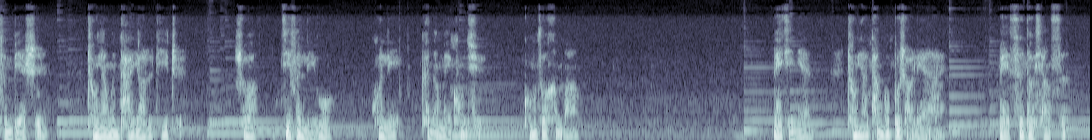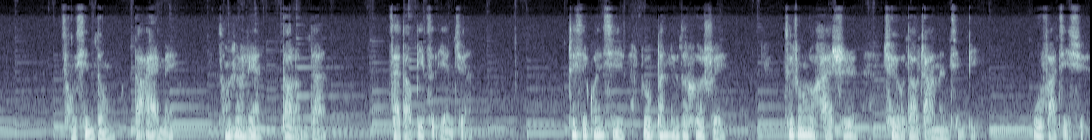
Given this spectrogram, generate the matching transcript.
分别时，重阳问他要了地址，说寄份礼物，婚礼可能没空去，工作很忙。那几年，重阳谈过不少恋爱，每次都相似，从心动到暧昧，从热恋到冷淡，再到彼此厌倦。这些关系如奔流的河水，最终入海时却有道闸门紧闭，无法继续。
